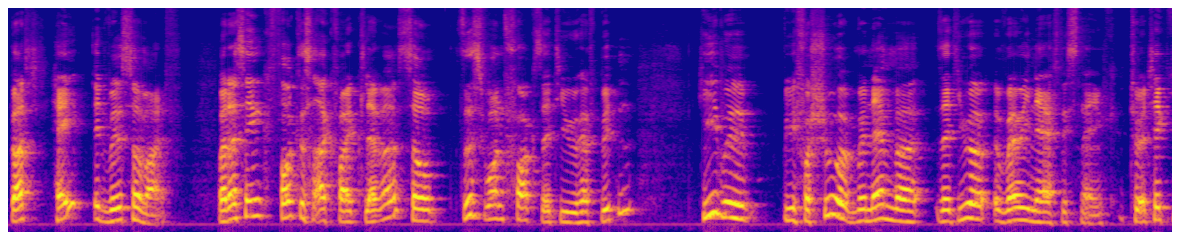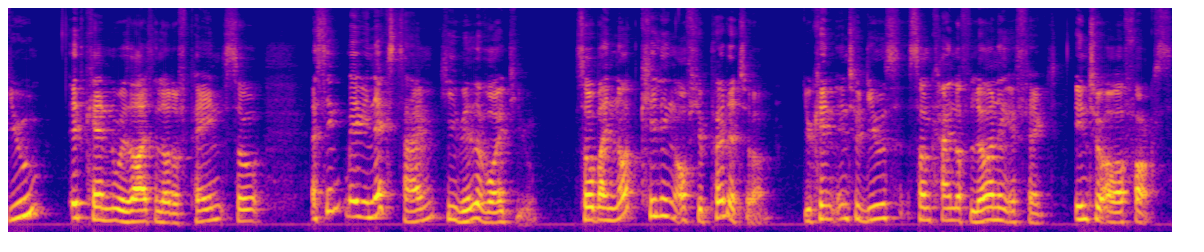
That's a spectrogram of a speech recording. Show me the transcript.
but hey, it will survive. But I think foxes are quite clever, so this one fox that you have bitten, he will be for sure remember that you are a very nasty snake. To attack you, it can result in a lot of pain, so I think maybe next time he will avoid you. So by not killing off your predator, you can introduce some kind of learning effect into our fox.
